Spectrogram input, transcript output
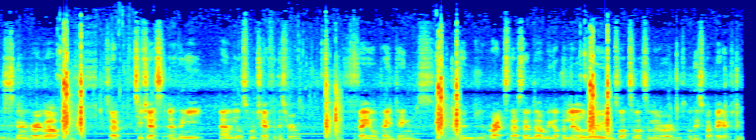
This is going very well. So two chests and a thingy, and a little small chair for this room. Fail paintings. Right, so that's them done. We got the little rooms, lots and lots of little rooms. Oh, these are quite big actually.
